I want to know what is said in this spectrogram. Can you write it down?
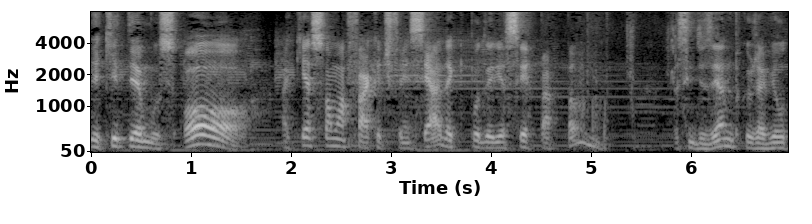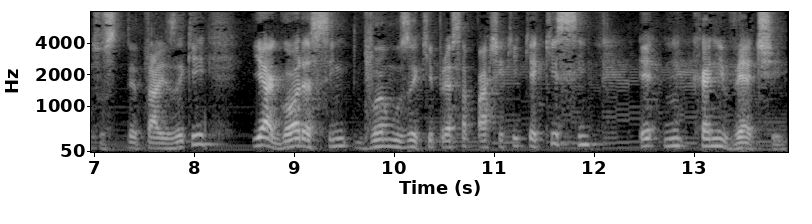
E aqui temos, ó, oh, aqui é só uma faca diferenciada que poderia ser para pão, assim dizendo, porque eu já vi outros detalhes aqui. E agora sim, vamos aqui para essa parte aqui, que aqui sim é um canivete.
